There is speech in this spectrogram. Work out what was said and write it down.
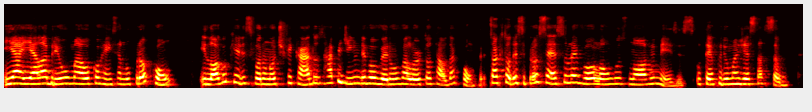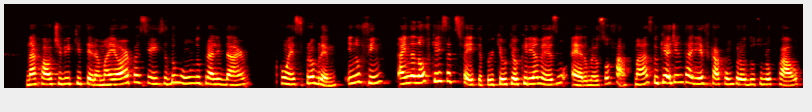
e aí ela abriu uma ocorrência no Procon e logo que eles foram notificados, rapidinho devolveram o valor total da compra. Só que todo esse processo levou longos nove meses, o tempo de uma gestação, na qual tive que ter a maior paciência do mundo para lidar com esse problema. E no fim, ainda não fiquei satisfeita, porque o que eu queria mesmo era o meu sofá. Mas do que adiantaria ficar com um produto no qual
